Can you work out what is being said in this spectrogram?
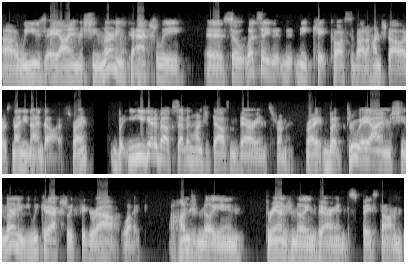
uh, we use AI and machine learning to actually. Uh, so let's say the, the kit costs about hundred dollars, ninety nine dollars, right? but you get about 700,000 variants from it, right? But through AI and machine learning, we could actually figure out like 100 million, 300 million variants based on,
